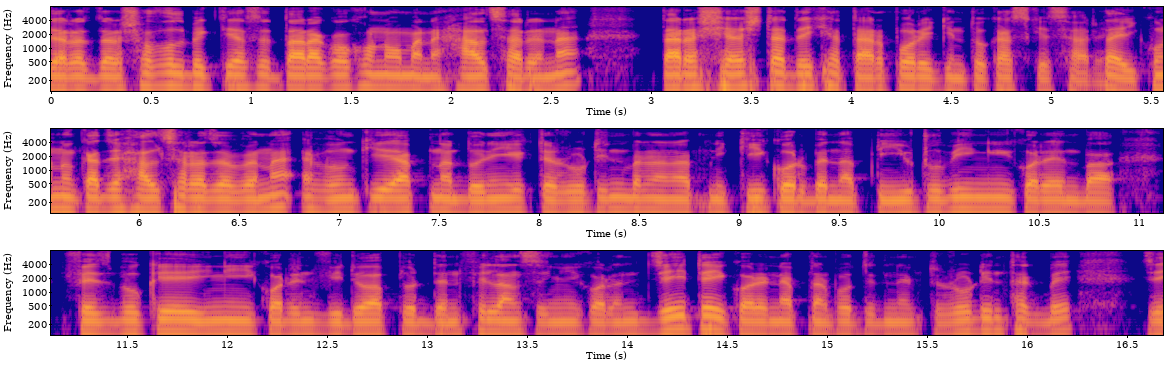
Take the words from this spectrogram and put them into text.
যারা যারা সফল ব্যক্তি আছে তারা কখনো মানে হাল ছাড়ে না। তারা শেষটা দেখে তারপরে কিন্তু কাজকে ছাড়ে। তাই কোনো কাজে হাল ছাড়া যাবে না এবং কি আপনার দৈনিক একটা রুটিন বানান, আপনি কি করবেন, আপনি ইউটিউবিংই করেন বা ফেসবুকে ইংই করেন, ভিডিও আপলোড দেন ফ্রিলান্সিংই করেন, যেইটাই করেন আপনার প্রতিদিন একটা রুটিন থাকবে যে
